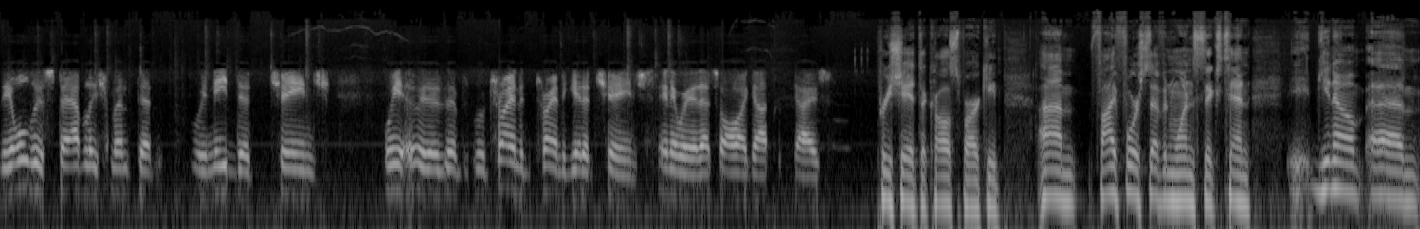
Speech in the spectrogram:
the old establishment that we need to change we we're trying to trying to get it changed. Anyway, that's all I got, guys. Appreciate the call, Sparky. Um, five four seven one six ten. You know, um,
